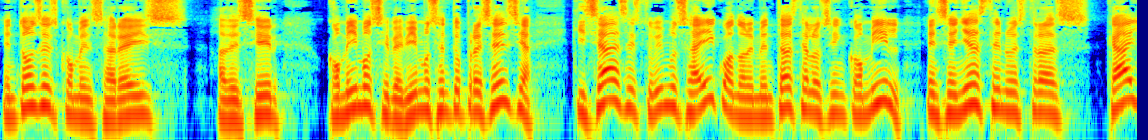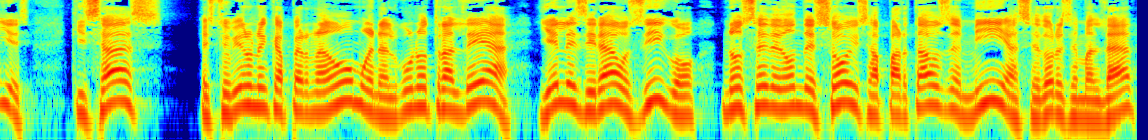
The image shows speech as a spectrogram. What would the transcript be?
Entonces comenzaréis a decir, Comimos y bebimos en tu presencia. Quizás estuvimos ahí cuando alimentaste a los cinco mil, enseñaste en nuestras calles. Quizás estuvieron en Capernaum o en alguna otra aldea. Y él les dirá, os digo, no sé de dónde sois, apartados de mí, hacedores de maldad,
